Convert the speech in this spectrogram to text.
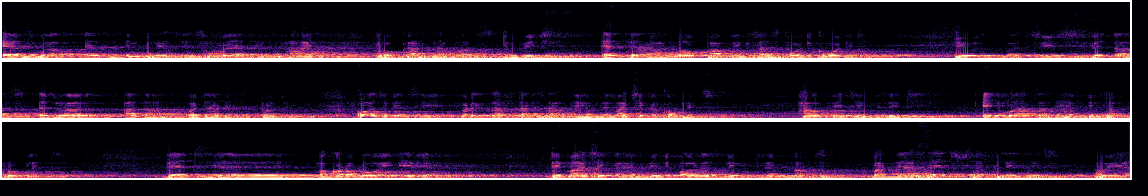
as well as in places where it is hard for customers to reach and there are no public transport commodity used by street vendors as well as other ordinary products. Of course, you can see, for example, Dar es Salaam, you have the Machinga complex. How effective is it? In Mwanza, there have been some problems that uh, Makoroboi area, the Machinga have been always being driven out, but they are sent to some places where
